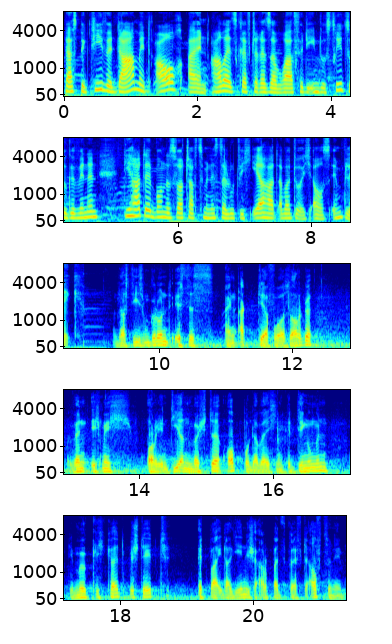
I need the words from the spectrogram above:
Perspektive damit auch ein Arbeitskräftereservoir für die Industrie zu gewinnen, die hatte Bundeswirtschaftsminister Ludwig Erhard aber durchaus im Blick. Und aus diesem Grund ist es ein Akt der Vorsorge, wenn ich mich orientieren möchte, ob unter welchen Bedingungen die Möglichkeit besteht, etwa italienische Arbeitskräfte aufzunehmen.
